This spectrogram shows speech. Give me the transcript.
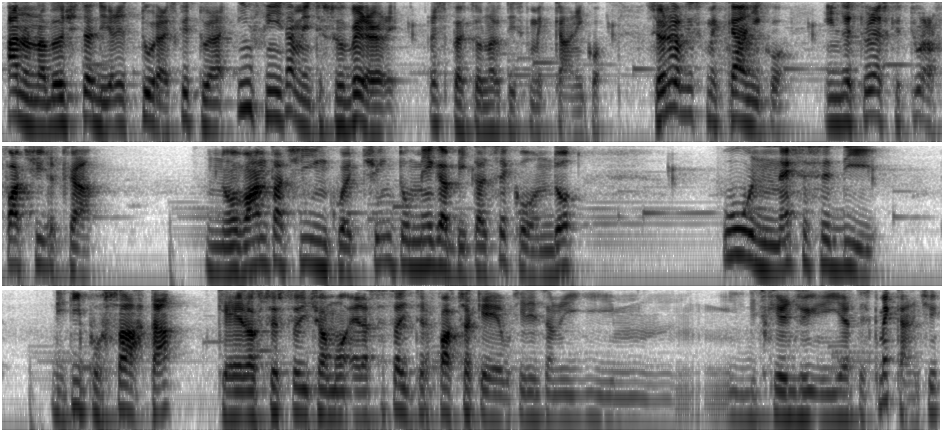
hanno una velocità di lettura e scrittura infinitamente superiore rispetto a un hard disk meccanico. Se un hard disk meccanico in lettura e scrittura fa circa 95-100 megabit al secondo, un SSD di tipo SATA, che è, stesso, diciamo, è la stessa interfaccia che utilizzano gli, i dischi, gli hard disk meccanici,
